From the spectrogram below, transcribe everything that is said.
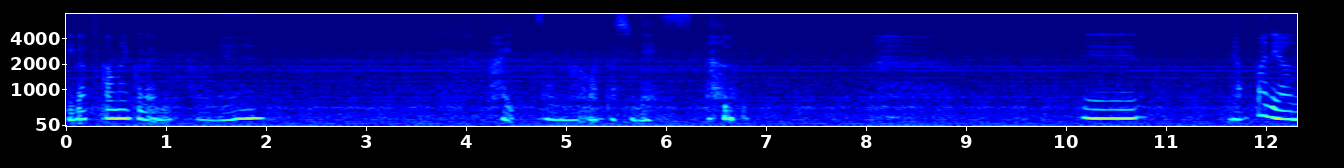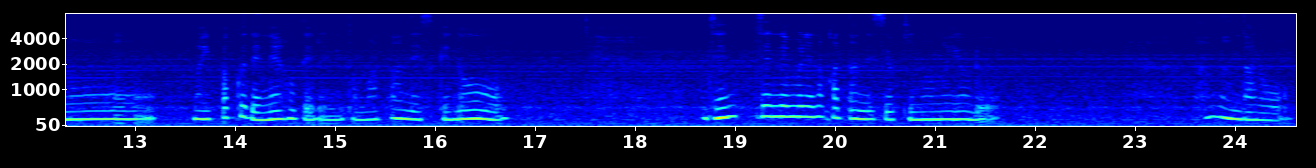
気がつかないくらいですからね。はいそんな私です。でやっぱりあのー、まあ、1泊でねホテルに泊まったんですけど全然眠れなかったんですよ昨日の夜。何なんだろう。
